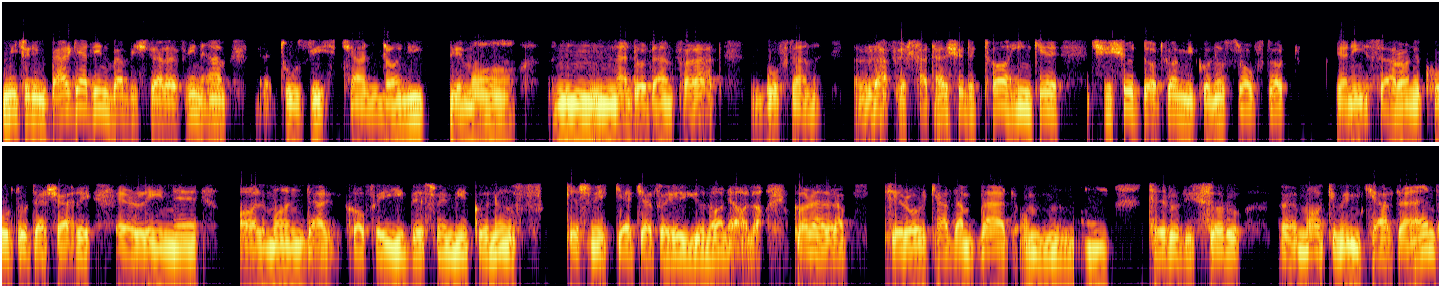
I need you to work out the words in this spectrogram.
می‌تونیم برگردین و بیشتر از این هم توضیح چندانی به ما ندادن فقط گفتن رفع خطر شده تا اینکه چی شد؟ دادگاه میکنوس را افتاد. یعنی سران کرد رو در شهر ارلین آلمان در کافه ای به اسم میکنوس که یکی از جزایر یونان. حالا کار ندارم. ترور کردن بعد اون, تروریست رو محاکمه می‌کردند.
